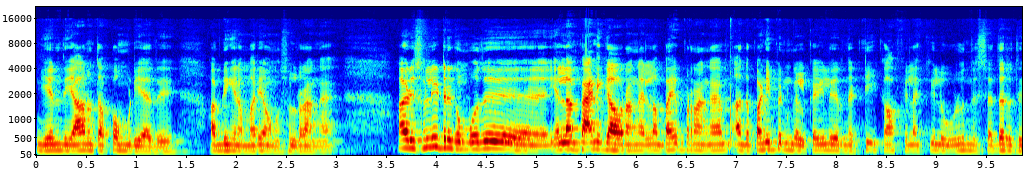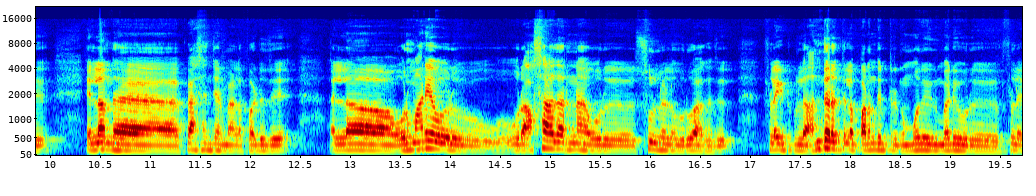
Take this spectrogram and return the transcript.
இங்கேருந்து யாரும் தப்ப முடியாது அப்படிங்கிற மாதிரி அவங்க சொல்கிறாங்க அப்படி சொல்லிகிட்டு இருக்கும்போது எல்லாம் பேனிக் ஆகுறாங்க. எல்லாம் பயப்படுறாங்க. அந்த பனிப்பெண்கள் கையில் இருந்த டீ காஃபிலாம் கீழே விழுந்து செதறுது. எல்லாம் அந்த பேசஞ்சர் மேலே படுது. எல்லாம் ஒரு மாதிரியாக ஒரு ஒரு அசாதாரண ஒரு சூழ்நிலை உருவாகுது. ஃப்ளைட்டுக்குள்ளே அந்தரத்தில் பறந்துட்டு இருக்கும்போது இது மாதிரி ஒரு ஃப்ளை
